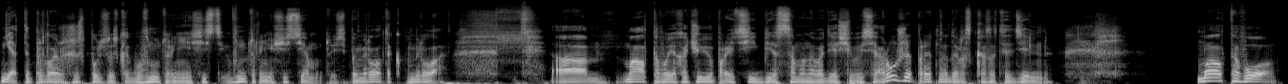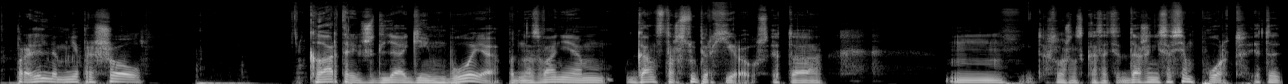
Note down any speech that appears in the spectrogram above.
Нет, ты продолжаешь использовать как бы внутреннюю, систему, внутреннюю систему. То есть померла, так и померла. А, мало того, я хочу ее пройти без самонаводящегося оружия, про это надо рассказать отдельно. Мало того, параллельно мне пришел картридж для геймбоя под названием Gunstar Super Heroes. Это, сложно сказать, это даже не совсем порт, это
